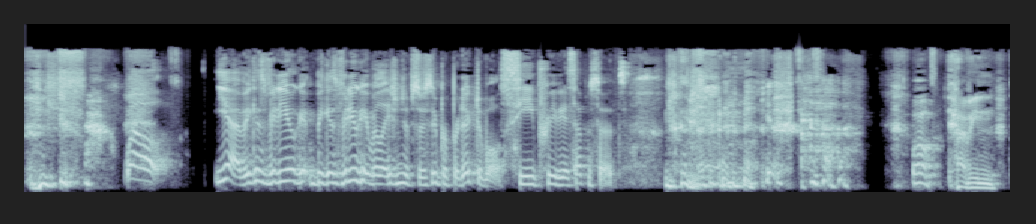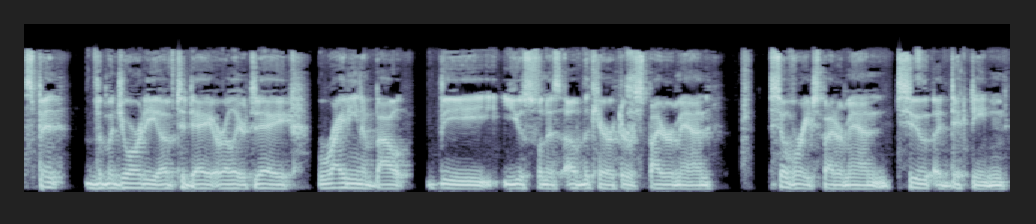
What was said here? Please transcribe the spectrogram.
Well, yeah, because video ga- because video game relationships are super predictable. See previous episodes. Well, having spent the majority of today, earlier today, writing about the usefulness of the character of Spider Man, Silver Age Spider Man, to addicting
